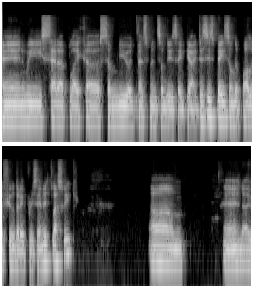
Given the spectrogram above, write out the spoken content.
and we set up like uh, some new advancements on this API. This is based on the polyfill that I presented last week, um, and I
